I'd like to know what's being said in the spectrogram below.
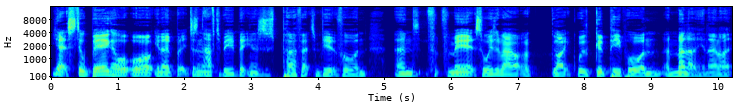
yeah, it's still big or or you know, but it doesn't have to be. But you know, it's just perfect and beautiful. And and for, for me, it's always about a, like with good people and and mellow. You know, like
